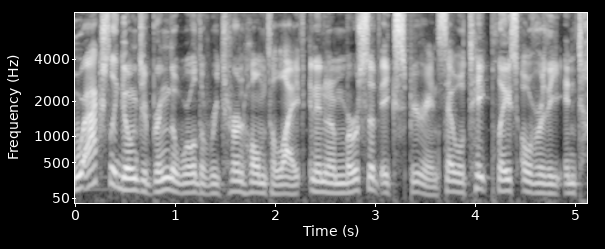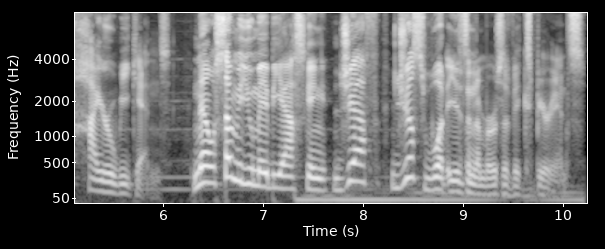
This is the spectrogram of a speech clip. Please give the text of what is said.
we're actually going to bring the world of Return Home to life in an immersive experience that will take place over the entire weekend. Now, some of you may be asking, Jeff, just what is an immersive experience?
